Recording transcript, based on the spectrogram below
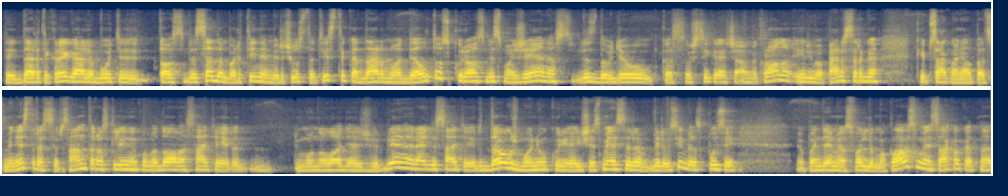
Tai dar tikrai gali būti tos visa dabartinė mirčių statistika dar nuo deltos, kurios vis mažėja, nes vis daugiau kas užsikrečia omikronu ir jo persirga, kaip sako net pats ministras ir Santaros klinikų vadovas sakė, ir imunologija Žvirblienė redis sakė, ir daug žmonių, kurie iš esmės yra vyriausybės pusėje pandemijos valdymo klausimai sako, kad na,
